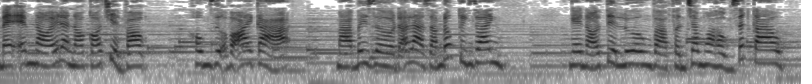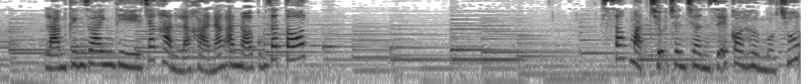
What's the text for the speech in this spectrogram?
Mẹ em nói là nó có triển vọng, không dựa vào ai cả, mà bây giờ đã là giám đốc kinh doanh. Nghe nói tiền lương và phần trăm hoa hồng rất cao. Làm kinh doanh thì chắc hẳn là khả năng ăn nói cũng rất tốt. Sắc mặt Triệu Chân Chân dễ coi hơn một chút.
